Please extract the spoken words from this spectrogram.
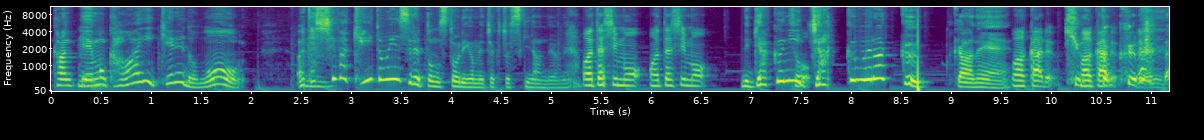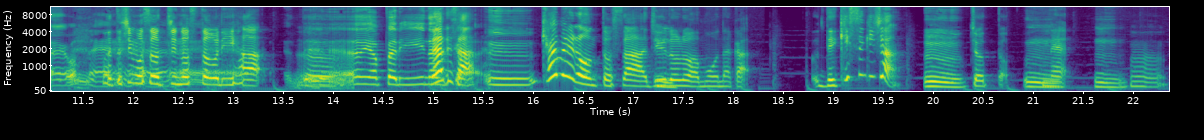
関係も可愛いけれども、私はケイト・ウィンスレットのストーリーがめちゃくちゃ好きなんだよね。私も私も。で逆にジャック・ブラックがね、わかる。わかる。くるんだよね。私もそっちのストーリー派でやっぱりなんかだってさうん、キャメロンとさジュード・ローはもうなんか、できすぎじゃん。うん、ちょっと。うん、ね、うん、うん。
